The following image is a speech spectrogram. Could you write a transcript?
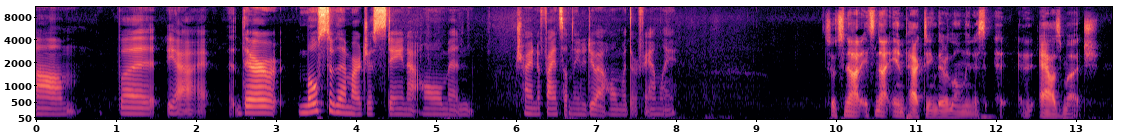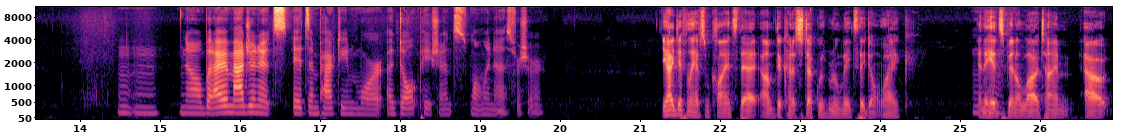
Um, but yeah, they're most of them are just staying at home and trying to find something to do at home with their family. So it's not it's not impacting their loneliness as much. No, but I imagine it's it's impacting more adult patients' loneliness for sure. Yeah, I definitely have some clients that um, they're kind of stuck with roommates they don't like, and they had spent a lot of time out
